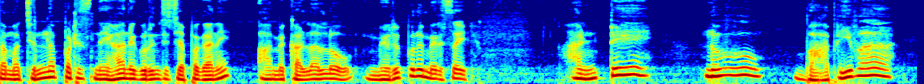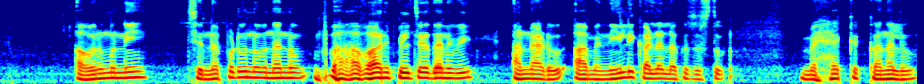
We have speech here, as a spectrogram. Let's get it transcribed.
తమ చిన్నప్పటి స్నేహాన్ని గురించి చెప్పగానే ఆమె కళ్ళల్లో మెరుపులు మెరిసాయి అంటే నువ్వు బాబీవా? అవును మున్ని చిన్నప్పుడు నువ్వు నన్ను బావా అని పిలిచేదనివి అన్నాడు ఆమె నీలి కళ్ళల్లోకి చూస్తూ. మెహక్ కనులు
